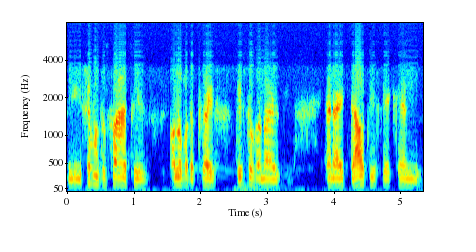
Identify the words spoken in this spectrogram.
The civil society is all over the place, disorganized, and I doubt if they can,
